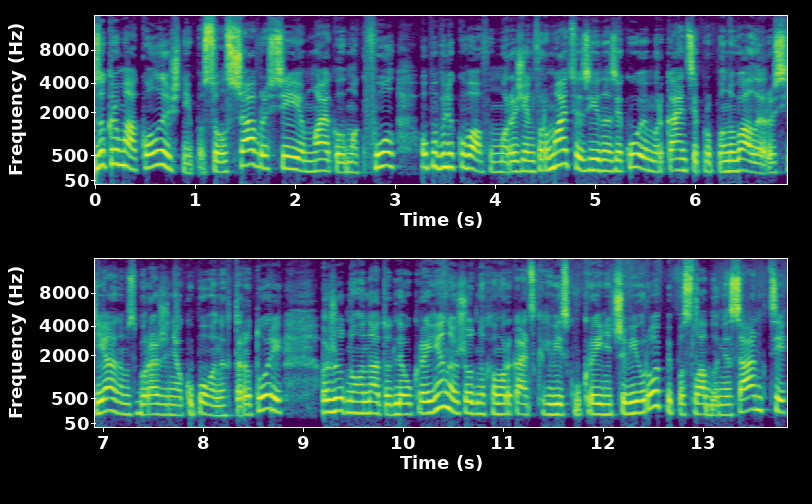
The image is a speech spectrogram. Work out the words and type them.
Зокрема, колишній посол США в Росії Майкл Макфол опублікував у мережі інформацію, згідно з якою американці пропонували росіянам збереження окупованих територій, жодного НАТО для України, жодних американських військ в Україні чи в Європі, послаблення санкцій.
